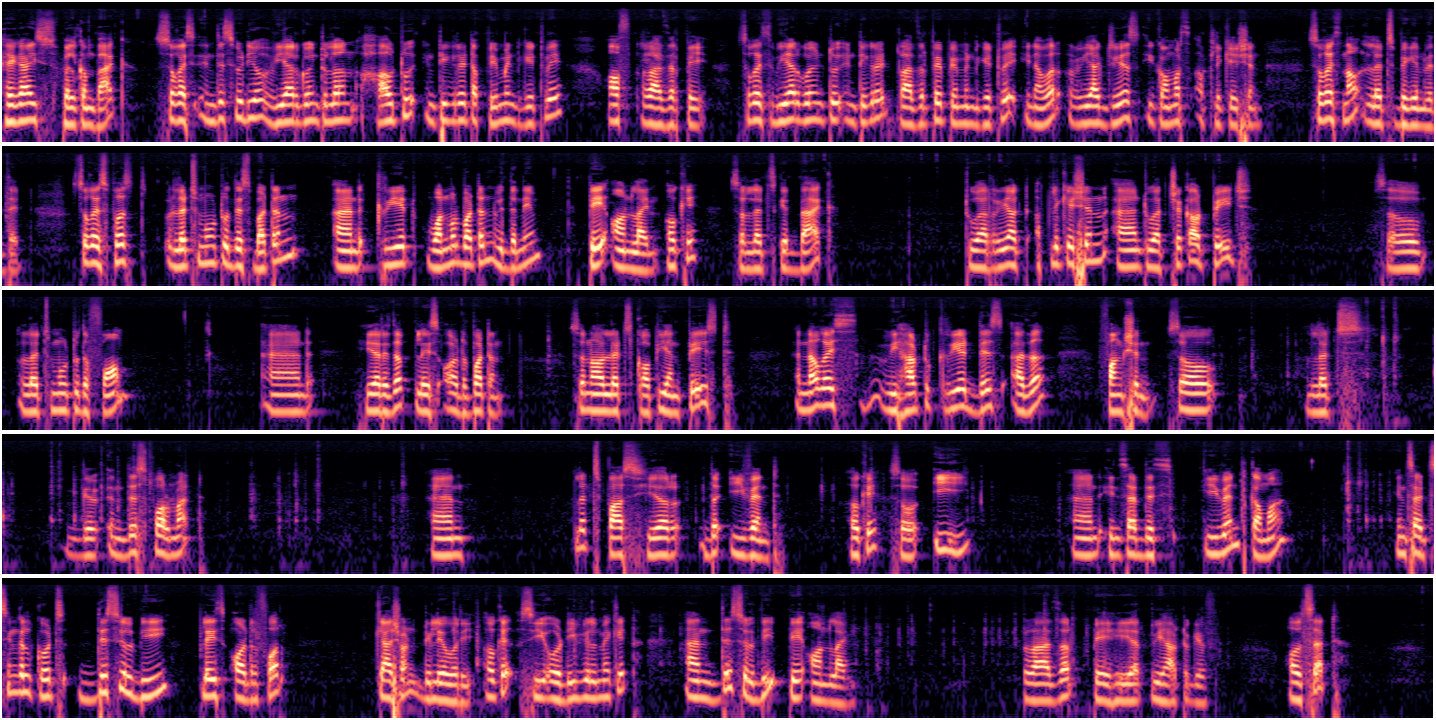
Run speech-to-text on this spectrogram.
hey guys welcome back. So guys in this video we are going to learn how to integrate a payment gateway of razorpay so guys we are going to integrate razorpay payment gateway in our react.js e-commerce application. So guys now let's begin with it. So guys first let's move to this button and create one more button with the name pay online okay? So let's get back to our react application and to our checkout page. So let's move to the form. And here is the place order button. So now let's copy and paste. And now guys we have to create this as a function. So let's give in this format. And let's pass here the event. Okay so e. And inside this event comma inside single quotes this will be place order for cash on delivery. Okay COD will make it. And this will be pay online. Rather pay here we have to give. All set?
